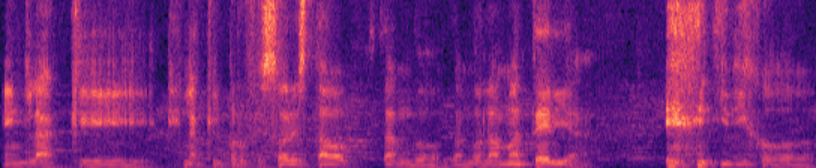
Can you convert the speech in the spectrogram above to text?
en la que, en la que el profesor estaba dando, dando la materia y dijo,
